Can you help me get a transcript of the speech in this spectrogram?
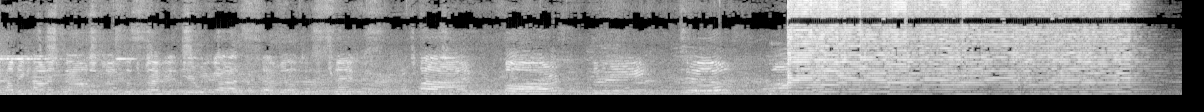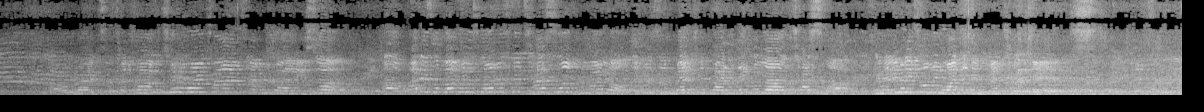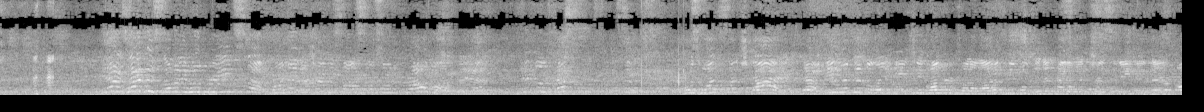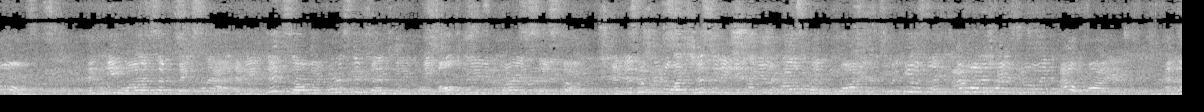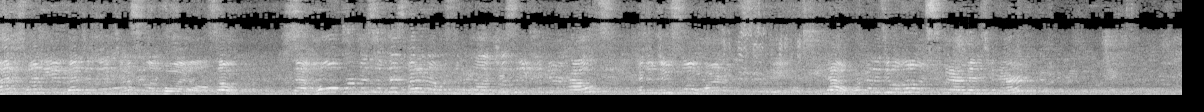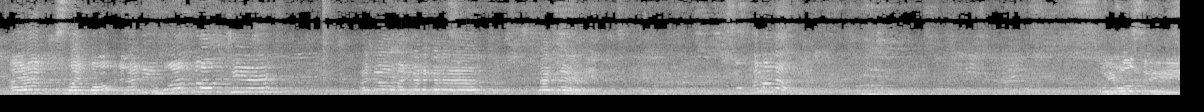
right, I'll be counting down in just a second. Here we got seven, six, five, Yeah, exactly. Somebody who creates stuff. We're going to try to solve some sort of problem. And Nikola Tesla was one such guy. Now, he lived in the late 1800s when a lot of people didn't have electricity in their homes. And he wanted to fix that. And he did so by first inventing the alternating current system. And this would bring electricity into your house with wires. But he was like, my phone, and I need one volunteer. I know I'm gonna get a back there. Come on up. We will see.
